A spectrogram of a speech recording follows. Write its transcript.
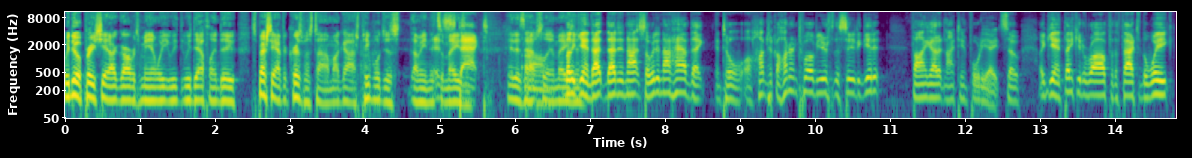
we do appreciate our garbage men. We, we we definitely do, especially after Christmas time. My gosh, people just I mean it's, It's amazing. stacked. It is absolutely Um, amazing. But again, that that did not. So we did not have that until a hundred, took 112 years for the city to get it. Finally got it in 1948. So again, thank you to Rob for the fact of the week.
